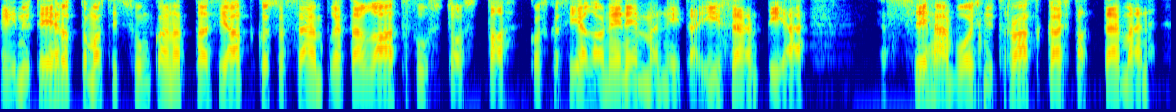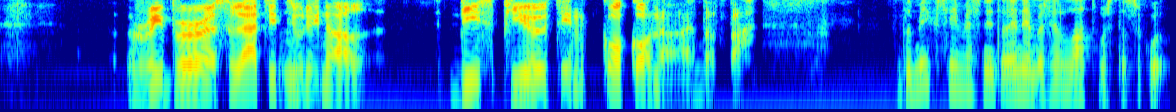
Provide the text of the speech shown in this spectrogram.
eli nyt ehdottomasti sun kannattaisi jatkossa sämplätä Latvustosta, koska siellä on enemmän niitä isäntiä, ja sehän voisi nyt ratkaista tämän reverse latitudinal disputin kokonaan. Tota. Mutta miksi ihmeessä niitä on enemmän siellä Latvustossa, kun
